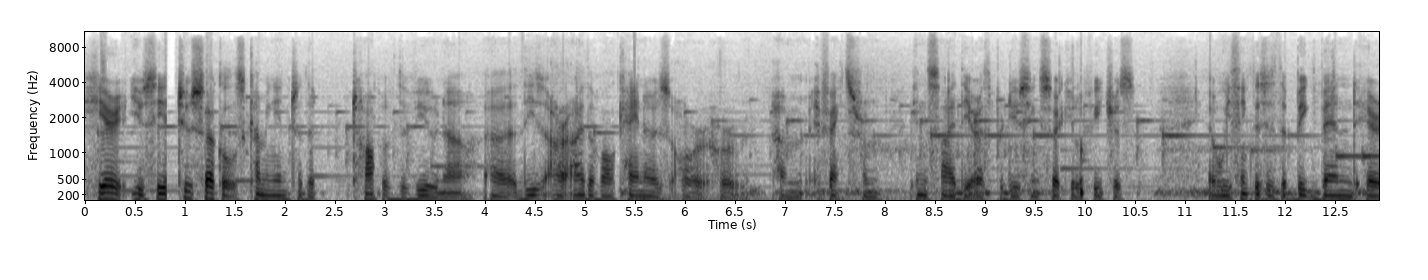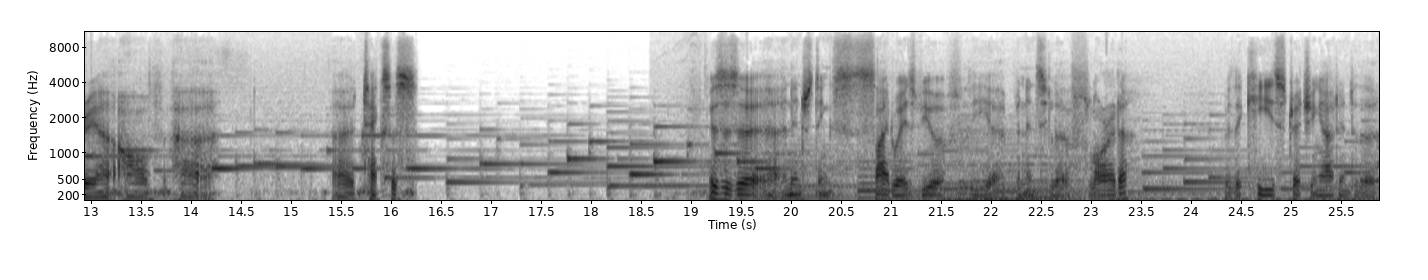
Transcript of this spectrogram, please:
Here you see two circles coming into the top of the view now. Uh, these are either volcanoes or, or um, effects from inside the Earth producing circular features. Uh, we think this is the Big Bend area of uh, uh Texas. This is a, an interesting sideways view of the uh, peninsula of Florida, with the Keys stretching out into the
